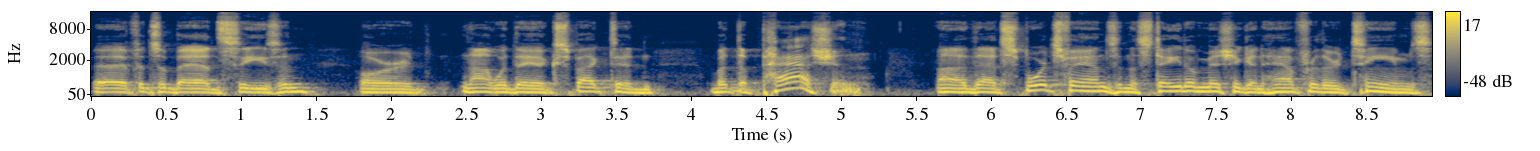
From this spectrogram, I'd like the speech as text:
uh, if it's a bad season or not what they expected, but the passion uh, that sports fans in the state of Michigan have for their teams,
